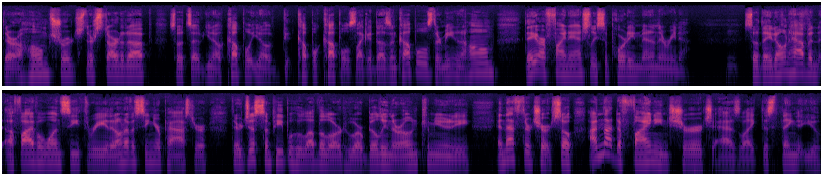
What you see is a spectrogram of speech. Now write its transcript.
They're a home church. They're started up, so it's a you know a couple you know couple couples like a dozen couples. They're meeting at home. They are financially supporting men in the arena. So they don't have an, a 501c3. They don't have a senior pastor. They're just some people who love the Lord who are building their own community, and that's their church. So I'm not defining church as like this thing that you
